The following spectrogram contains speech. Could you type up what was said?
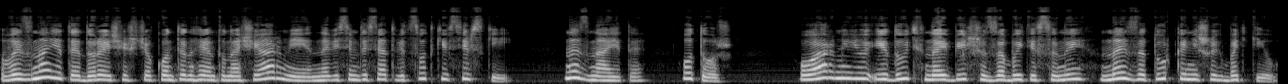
Ви знаєте, до речі, що контингент у нашій армії на 80% сільський? Не знаєте. Отож, у армію йдуть найбільш забиті сини найзатурканіших батьків.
